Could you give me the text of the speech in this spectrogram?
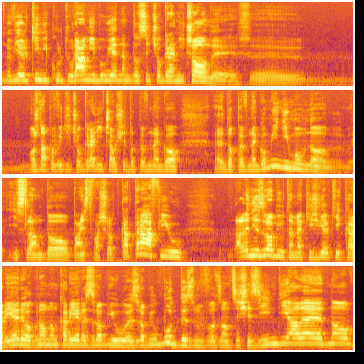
wielkimi kulturami był jednak dosyć ograniczony. Można powiedzieć, ograniczał się do pewnego, do pewnego minimum. No, islam do państwa środka trafił ale nie zrobił tam jakiejś wielkiej kariery. Ogromną karierę zrobił, zrobił buddyzm wywodzący się z Indii, ale no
